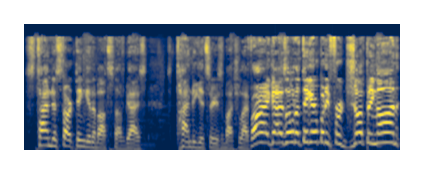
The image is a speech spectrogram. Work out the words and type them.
it's time to start thinking about stuff, guys time to get serious about your life. All right, guys, I want to thank everybody for jumping on.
